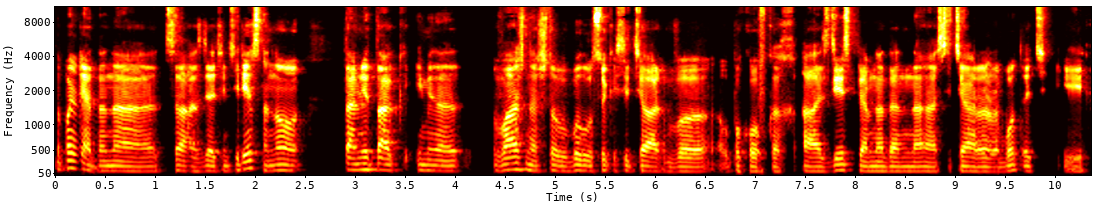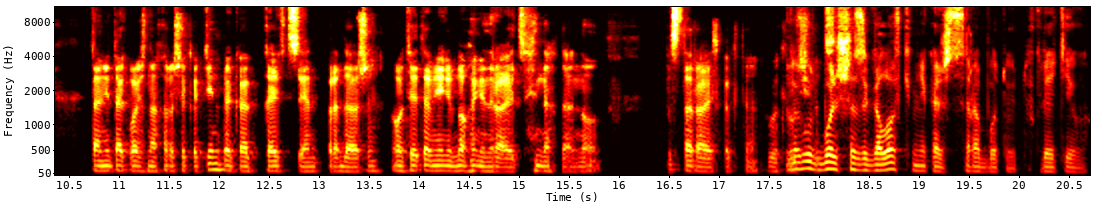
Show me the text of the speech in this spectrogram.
ну, понятно, на ЦА сделать интересно, но там не так именно важно, чтобы был высокий CTR в упаковках, а здесь прям надо на CTR работать, и там не так важна хорошая картинка, как коэффициент продажи. Вот это мне немного не нравится иногда, но постараюсь как-то выкручиваться. Ну, тут больше заголовки, мне кажется, работают в креативах.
